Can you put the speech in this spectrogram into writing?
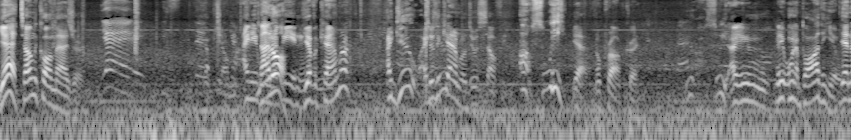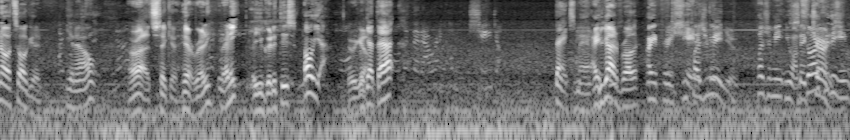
Yeah, tell him to call the manager. Yay! You don't mind. I didn't Not at all. be in You have a camera? I do. I to do. the camera. Do a selfie. Oh, sweet. Yeah, no problem, Craig. Oh, sweet. I didn't, didn't want to bother you. Yeah, no, it's all good. You know? All right, let's take a here. Ready? Ready? Are you good at these? Oh yeah. Here we go. You got that? Thanks, man. I You got it, brother. I appreciate Pleasure it. Pleasure meeting you. Pleasure meeting you. I'm Safe sorry journeys. for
